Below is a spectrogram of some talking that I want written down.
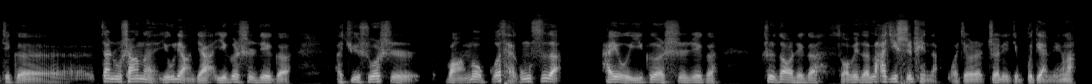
这个赞助商呢有两家，一个是这个啊，据说是网络博彩公司的，还有一个是这个。制造这个所谓的垃圾食品的，我就这里就不点名了。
